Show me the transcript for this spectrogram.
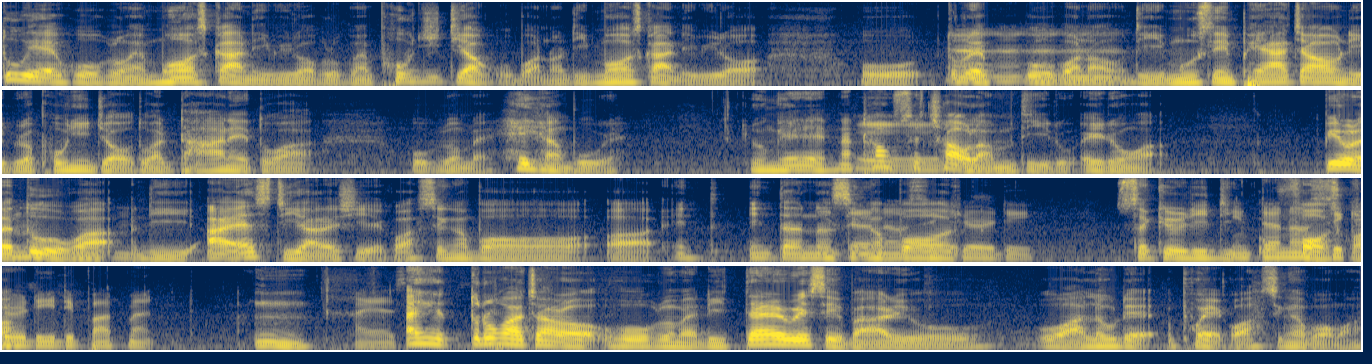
သူ့ရဲ့ဟိုဘယ်လိုလဲမော့စ်ကနေပြီးတော့ဘယ်လိုလဲဖုန်ကြီးတယောက်ကိုပေါ့နော်ဒီမော့စ်ကနေပြီးတော့ဟိုသူ့ရဲ့ဟိုပေါ့နော်ဒီမွတ်စလင်ဖះเจ้าနေပြီးတော့ဖုန်ကြီးကြောက်သူကဓာတ်နဲ့သူကဟိုဘယ်လိုလဲဟိတ်ဟန်ဘူးတယ်လွန်ခဲ့တဲ့2016လားမသိဘူးအဲ့တုန်းကပြီးတော့လည်းသူ့ကိုကဒီ ISD ရလည်းရှိရကွာ Singapore uh, Internal Singapore Security Force Security Department อืมไอ้ตัวก็จ้ะတော့ဟိုဘယ်လိုမလဲဒီ terrorist တွေဘာတွေကို ဟိုဟာလုပ်တဲ့အဖွဲ့ကွာစင်ကာပူမှာ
